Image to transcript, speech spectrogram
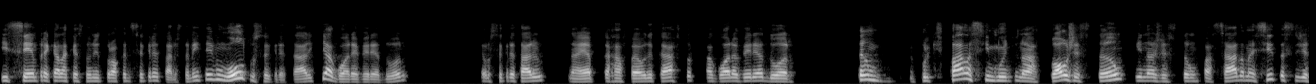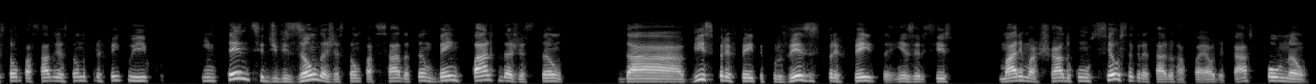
e sempre aquela questão de troca de secretários. Também teve um outro secretário, que agora é vereador, que era o secretário, na época, Rafael de Castro, agora vereador porque fala-se muito na atual gestão e na gestão passada, mas cita-se gestão passada, gestão do prefeito Ico. Entende-se divisão da gestão passada também parte da gestão da vice-prefeita por vezes prefeita em exercício Mari Machado com o seu secretário Rafael de Castro ou não?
